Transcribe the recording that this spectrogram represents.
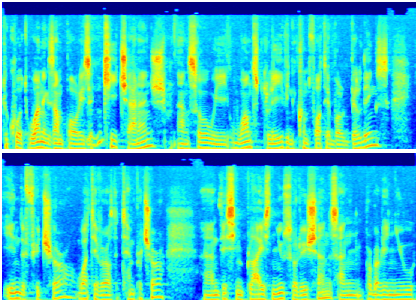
to quote one example, is mm-hmm. a key challenge. And so we want to live in comfortable buildings in the future, whatever the temperature. And this implies new solutions and probably new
